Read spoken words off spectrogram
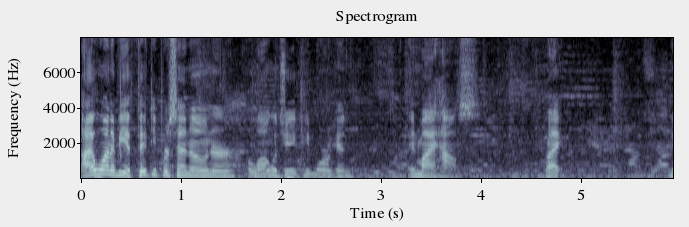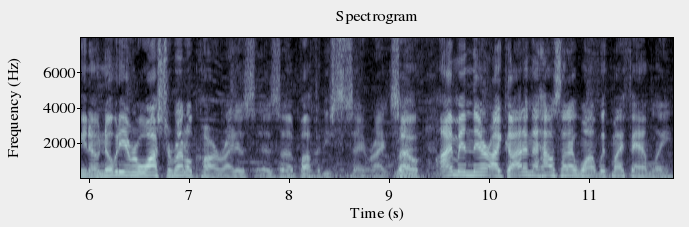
I want to be a 50% owner along with JP Morgan in my house, right? You know, nobody ever washed a rental car, right? As, as uh, Buffett used to say, right? So Right. I'm in there. I got in the house that I want with my family.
